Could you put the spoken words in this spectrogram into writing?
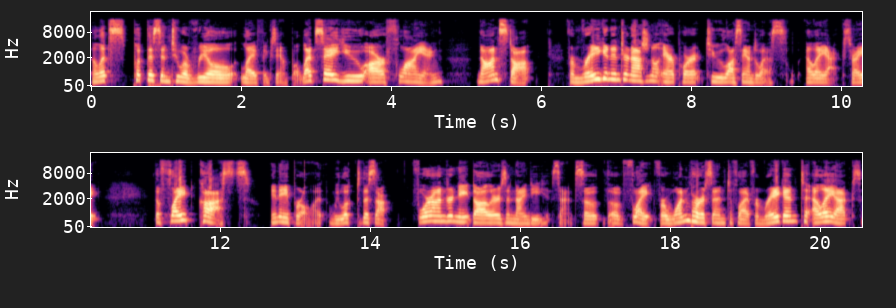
Now let's put this into a real life example. Let's say you are flying nonstop from Reagan International Airport to Los Angeles, LAX, right? The flight costs in April, uh, we looked this up, $408.90. So the flight for one person to fly from Reagan to LAX,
